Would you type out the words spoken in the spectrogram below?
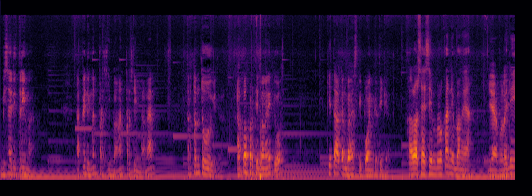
bisa diterima tapi dengan pertimbangan-pertimbangan tertentu gitu. Apa pertimbangan itu? Kita akan bahas di poin ketiga. Kalau saya simpulkan nih bang ya. Ya boleh. Jadi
